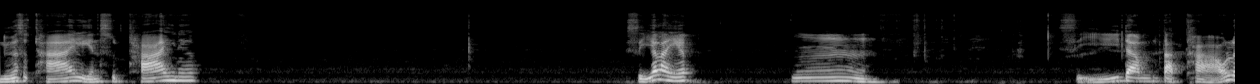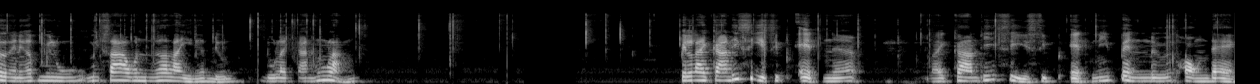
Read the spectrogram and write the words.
เนื้อสุดท้ายเหรียญสุดท้ายนะครับสีอะไรครับ อืม สีดำตัดขาวเลยนะครับ ไม่รู้ไม่ทราบว่าเนื้ออะไรนะครับ เดี๋ยวดูรายการข้างหลัง เป็นรายการที่สี่สิบเอ็ดนะครับรายการที่สี่สิบเอ็ดนี้เป็นเนื้อทองแดง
